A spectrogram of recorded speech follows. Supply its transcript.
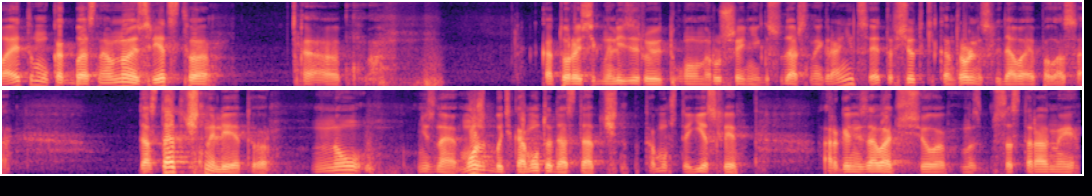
Поэтому как бы основное средство, э, которое сигнализирует о нарушении государственной границы, это все-таки контрольно-следовая полоса. Достаточно ли этого? Ну, не знаю, может быть кому-то достаточно, потому что если организовать все со стороны,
